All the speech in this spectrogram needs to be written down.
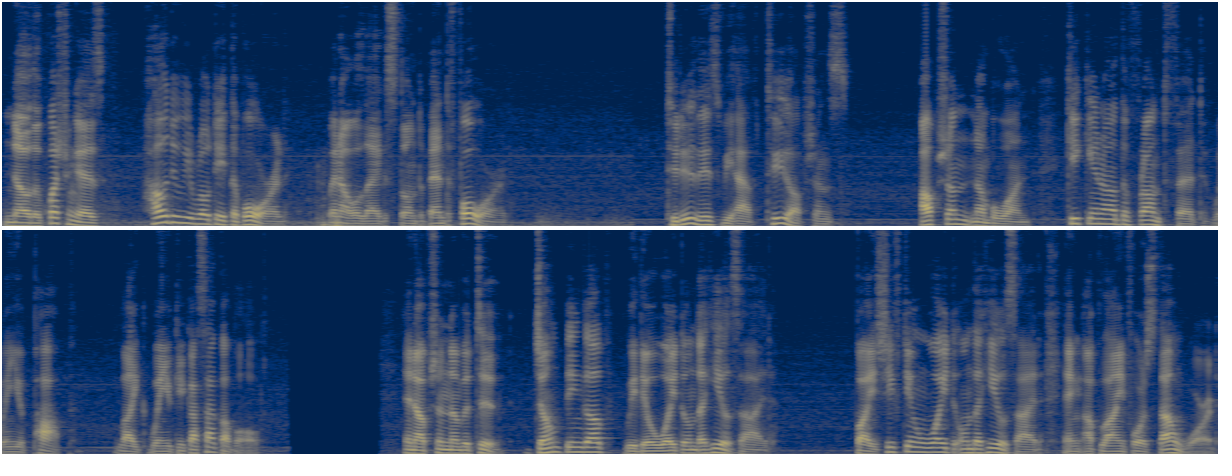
Now the question is, how do we rotate the board when our legs don't bend forward? To do this we have two options. Option number one, kicking out the front foot when you pop, like when you kick a soccer ball. And option number two, jumping up with your weight on the heel side. By shifting weight on the heel side and applying force downward,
